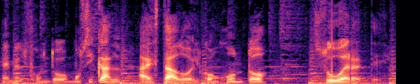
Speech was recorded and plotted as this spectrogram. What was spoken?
En el fondo musical ha estado el conjunto Suerte.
